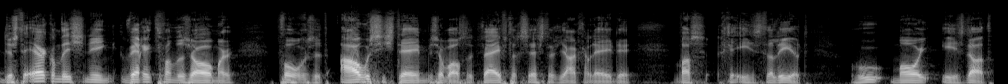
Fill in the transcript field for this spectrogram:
Dus de airconditioning werkt van de zomer volgens het oude systeem zoals het 50, 60 jaar geleden was geïnstalleerd. Hoe mooi is dat?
